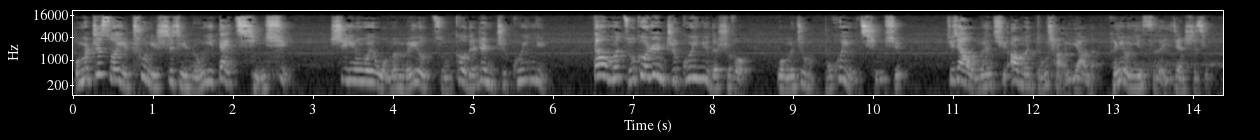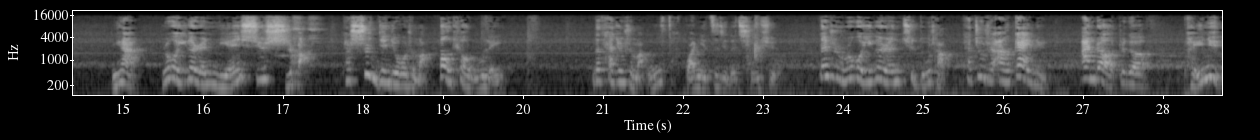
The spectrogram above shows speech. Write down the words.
我们之所以处理事情容易带情绪，是因为我们没有足够的认知规律。当我们足够认知规律的时候，我们就不会有情绪。就像我们去澳门赌场一样的，很有意思的一件事情。你看，如果一个人连续十把，他瞬间就会什么暴跳如雷，那他就什么无法管理自己的情绪。但是如果一个人去赌场，他就是按概率，按照这个赔率，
